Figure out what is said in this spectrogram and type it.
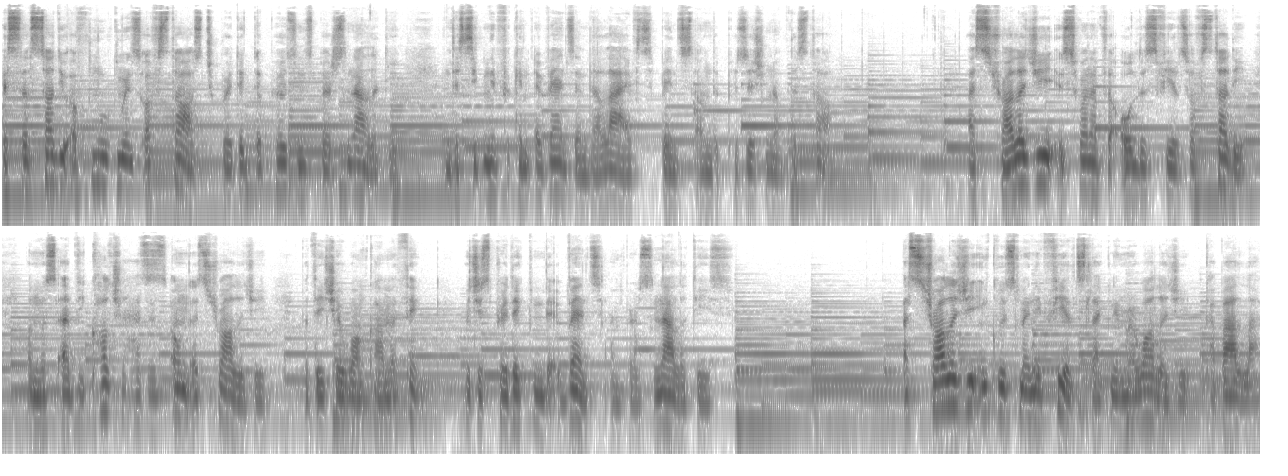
is the study of movements of stars to predict a person's personality and the significant events in their lives based on the position of the star. Astrology is one of the oldest fields of study. Almost every culture has its own astrology, but they share one common thing, which is predicting the events and personalities. Astrology includes many fields like numerology, Kabbalah,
